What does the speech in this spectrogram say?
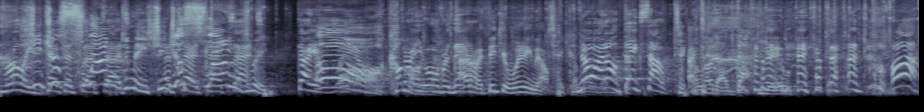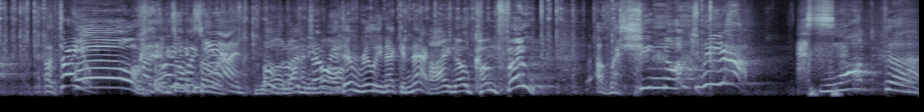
really. She that's- just slammed me. She just slammed me. Throw you, Oh, come throw on. you over there. Adam, I think you're winning though. Take a no, load I don't think so. Take a load of that, you. ah, I'll throw you. Oh, I'm gonna throw it's you almost over. again. No, oh, not good, jump anymore. in. They're really neck and neck. I know Kung Fu. Oh, she knocked me out. What the?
